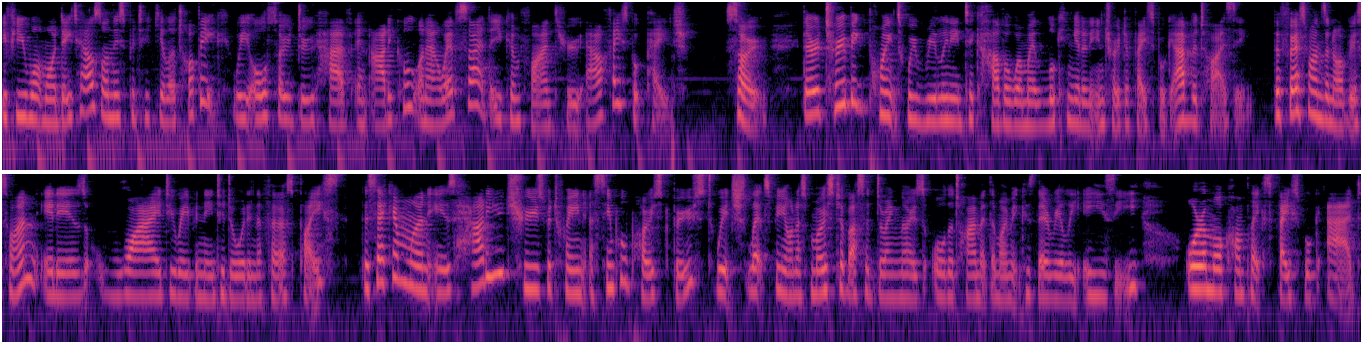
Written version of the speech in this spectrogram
If you want more details on this particular topic, we also do have an article on our website that you can find through our Facebook page. So, there are two big points we really need to cover when we're looking at an intro to Facebook advertising. The first one's an obvious one it is why do you even need to do it in the first place? The second one is how do you choose between a simple post boost, which let's be honest, most of us are doing those all the time at the moment because they're really easy, or a more complex Facebook ad?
